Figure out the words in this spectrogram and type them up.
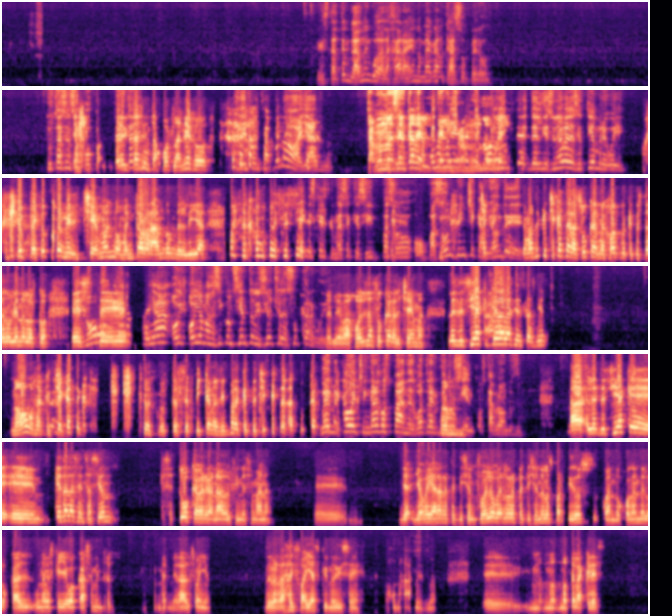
Está temblando en Guadalajara, ¿eh? No me hagan caso, pero... Tú estás en Zapopan. Pero estás en Zapotlanejo. En Zapopan, no, allá. Estamos más cerca del, del inframundo, güey. del, del 19 de septiembre, güey. ¿Qué pedo con el Chema en momento random del día? Bueno, como les decía, Güey, Es que se me hace que sí pasó, o pasó un pinche camión de. se me hace que chécate el azúcar mejor porque te estás volviendo loco. No, Este, mira, hoy, hoy amanecí con 118 de azúcar, güey. se le bajó el azúcar al Chema. Les decía que Ah, queda la sensación. No, o sea, que chécate que, que se pican así para que te cheques el azúcar. Güey, me acabo de chingar dos panes, voy a traer No. 400, cabrón. Pues, Ah, les decía que eh, queda la sensación que se tuvo que haber ganado el fin de semana. Eh, yo veía la repetición, suelo ver la repetición de los partidos cuando juegan de local una vez que llego a casa mientras me, me da el sueño. De verdad hay fallas que uno dice, no mames, ¿no? Eh, no, no- no te la crees.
